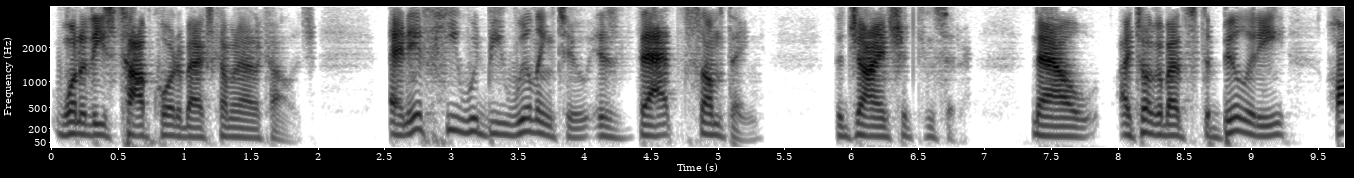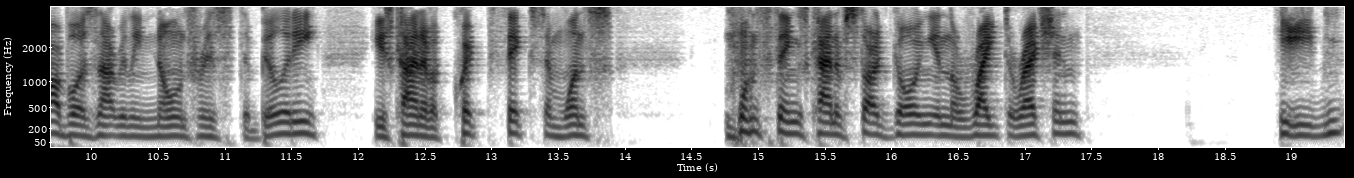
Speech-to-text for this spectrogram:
one of these top quarterbacks coming out of college? And if he would be willing to, is that something the Giants should consider? Now, I talk about stability. Harbaugh is not really known for his stability. He's kind of a quick fix, and once once things kind of start going in the right direction, he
